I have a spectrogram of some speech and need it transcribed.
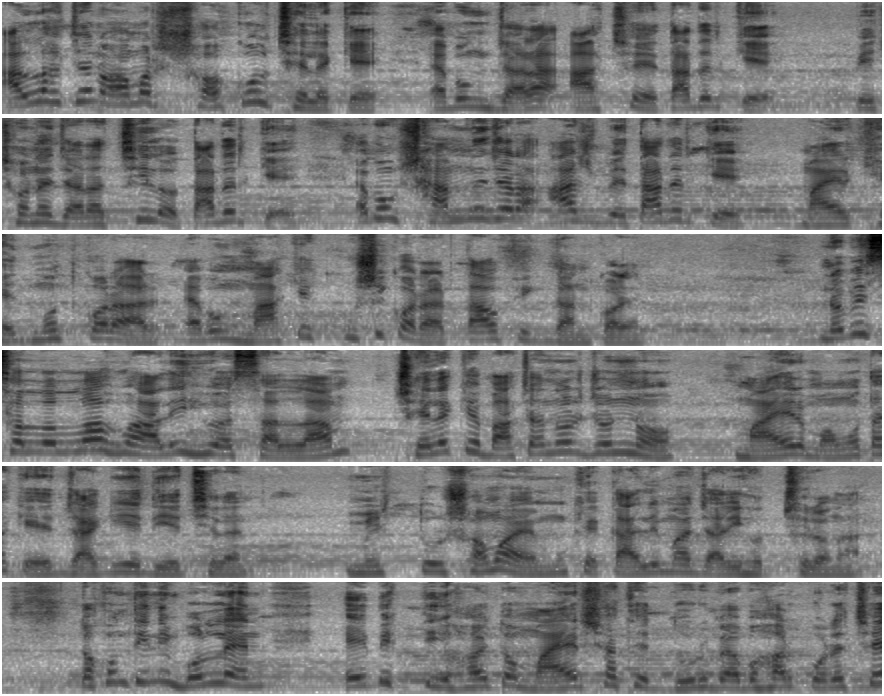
আল্লাহ যেন আমার সকল ছেলেকে এবং যারা আছে তাদেরকে, পেছনে যারা ছিল তাদেরকে এবং সামনে যারা আসবে তাদেরকে মায়ের খেদমত করার এবং মাকে খুশি করার তাওফিক দান করেন। নবী সাল্লাল্লাহু আলাইহি ওয়াসাল্লাম ছেলেকে বাঁচানোর জন্য মায়ের মমতাকে জাগিয়ে দিয়েছিলেন। মৃত্যুর সময় মুখে কালিমা জারি হচ্ছিল না। তখন তিনি বললেন এই ব্যক্তি হয়তো মায়ের সাথে দুর্ব্যবহার করেছে,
